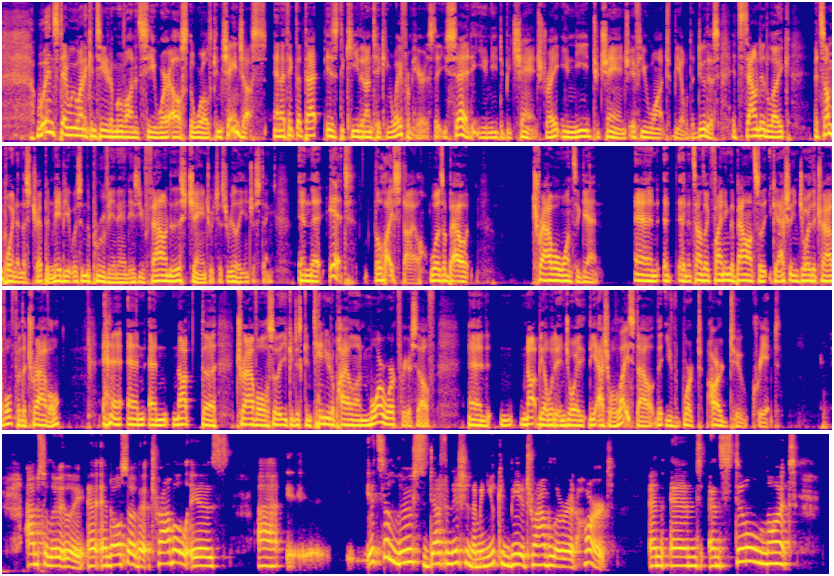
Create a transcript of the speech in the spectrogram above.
Instead, we want to continue to move on and see where else the world can change us. And I think that that is the key that I'm taking away from here is that you said you need to be changed, right? You need to change if you want to be able to do this. It sounded like at some point in this trip, and maybe it was in the Peruvian Andes, you found this change, which is really interesting, and that it, the lifestyle, was about travel once again. And it, and it sounds like finding the balance so that you can actually enjoy the travel for the travel, and, and not the travel so that you can just continue to pile on more work for yourself and not be able to enjoy the actual lifestyle that you've worked hard to create. Absolutely. And, and also that travel is, uh, it's a loose definition. I mean, you can be a traveler at heart and, and, and still not,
